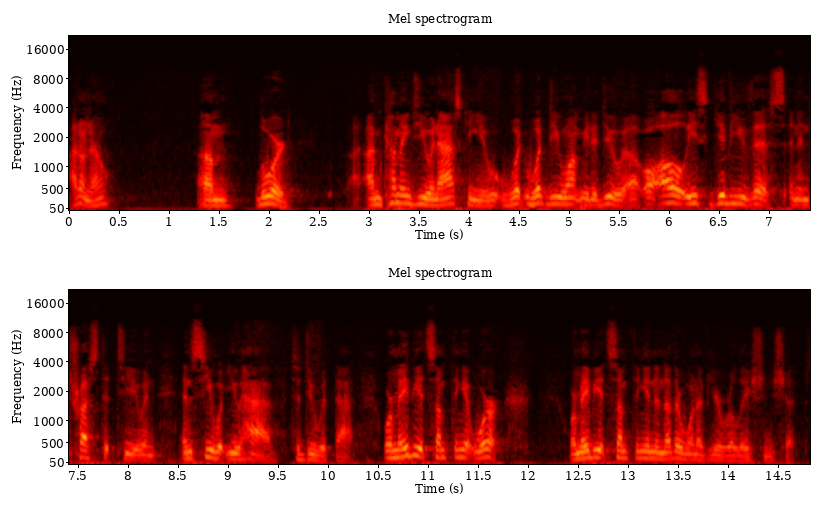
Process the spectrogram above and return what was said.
I don't know. Um, Lord, I'm coming to you and asking you, what, what do you want me to do? Uh, I'll at least give you this and entrust it to you and, and see what you have to do with that. Or maybe it's something at work. Or maybe it's something in another one of your relationships.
